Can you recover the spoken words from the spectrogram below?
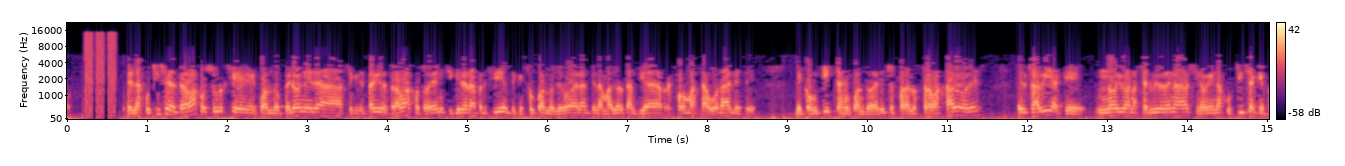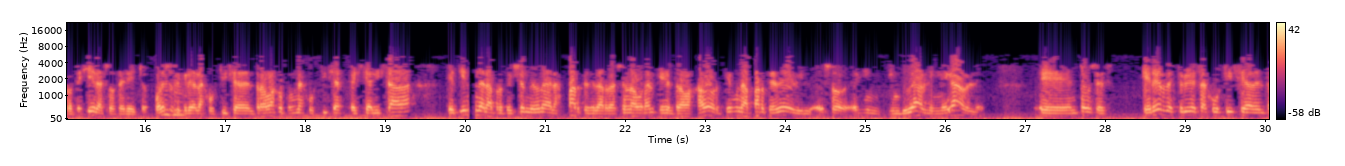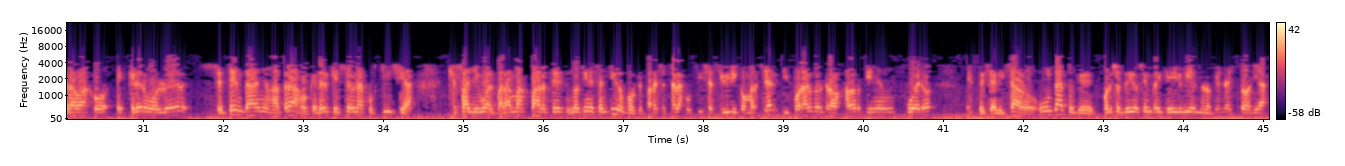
Eh, la justicia del trabajo surge cuando Perón era secretario de Trabajo, todavía ni siquiera era presidente, que fue cuando llevó adelante la mayor cantidad de reformas laborales, de, de conquistas en cuanto a derechos para los trabajadores. Él sabía que no iban a servir de nada si no había una justicia que protegiera esos derechos. Por eso se crea la justicia del trabajo, que es una justicia especializada que tiene la protección de una de las partes de la relación laboral, que es el trabajador, que es una parte débil, eso es indudable, innegable. Eh, entonces, querer destruir esa justicia del trabajo es querer volver 70 años atrás o querer que sea una justicia que falle igual para ambas partes, no tiene sentido porque para eso está la justicia civil y comercial y por algo el trabajador tiene un fuero especializado. Un dato que, por eso te digo, siempre hay que ir viendo lo que es la historia,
